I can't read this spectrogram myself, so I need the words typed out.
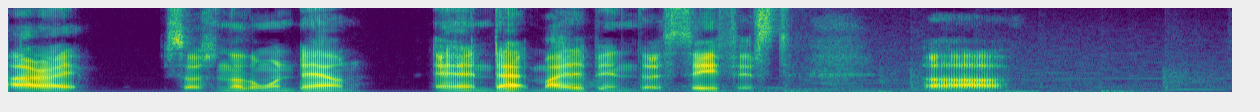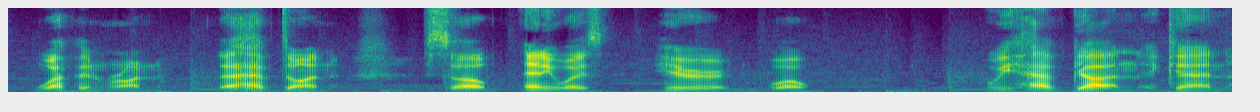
Alright, so it's another one down, and that might have been the safest uh, weapon run that I have done. So, anyways, here, well, we have gotten, again,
